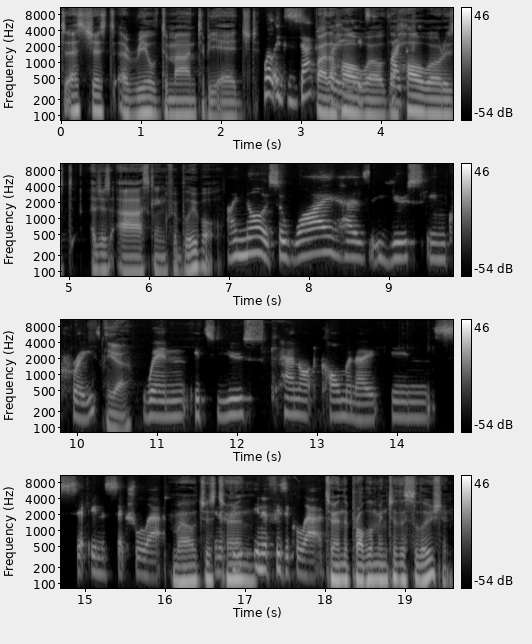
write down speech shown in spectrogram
that's just a real demand to be edged Well, exactly. by the whole It's world. The whole world is are just asking for blue ball. I know. So why has use increased? Yeah. when its use cannot culminate in se- in a sexual act, Well, just in turn phys- in a physical act. turn the problem into the solution.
